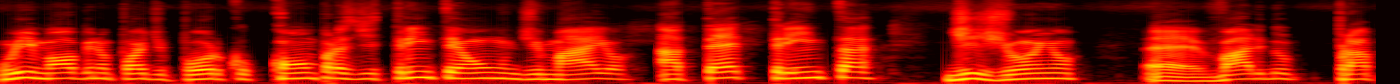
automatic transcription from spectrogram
o Imob no Pode Porco, compras de 31 de maio até 30 de junho, é, válido para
